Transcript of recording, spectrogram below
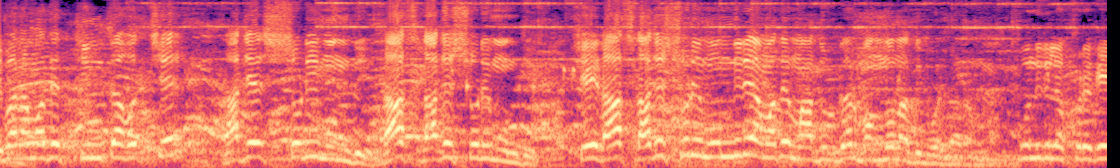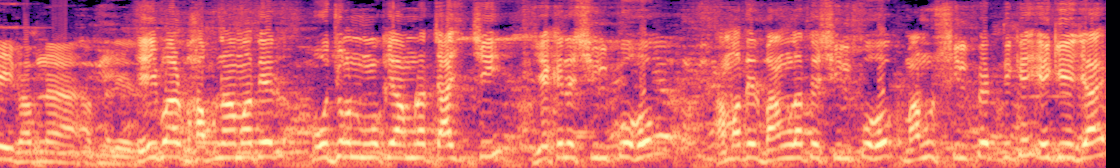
এবার আমাদের থিমটা হচ্ছে রাজেশ্বরী মন্দির রাস রাজেশ্বরী মন্দির। সেই রাস রাজেশ্বরী মন্দিরে আমাদের মা দুর্গার বন্দনা দিব এবার কোন দিকে লক্ষ্য রেখে এই ভাবনা আপনাদের? এইবার ভাবনা আমাদের প্রজন্মকে আমরা চাইছি যেখানে শিল্প হোক আমাদের বাংলাতে শিল্প হোক মানুষ শিল্পের দিকে এগিয়ে যায়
